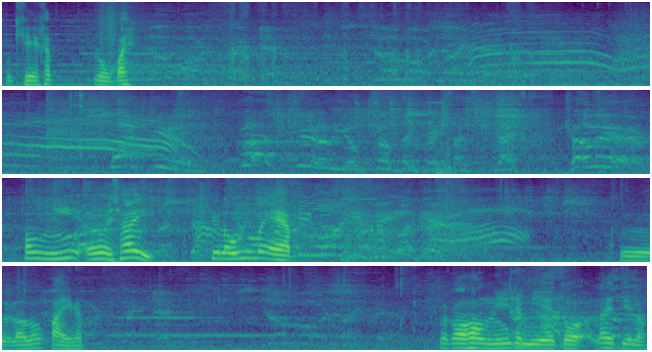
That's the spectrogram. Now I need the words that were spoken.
โอเคครับ ลงไป Fuck you! Fuck you, you filthy piece of shit! Come here! ห้องนี้ เออ ใช่ ที่เราวิ่งมาแอบ คือเราต้องไปครับ แล้วก็ห้องนี้จะมีตัวไล่ตีเรา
